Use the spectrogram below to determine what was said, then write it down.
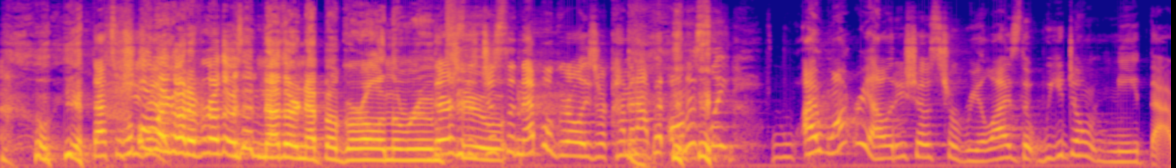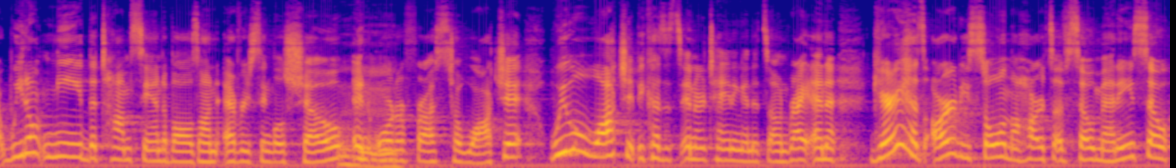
Oh, yeah. That's what she Oh my god, I forgot there was another nepo girl in the room There's too. just the Nepo girlies are coming out. But honestly, I want reality shows to realize that we don't need that. We don't need the Tom Sandoval's on every single show Mm-hmm. in order for us to watch it. We will watch it because it's entertaining in its own right. And uh, Gary has already stolen the hearts of so many. So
